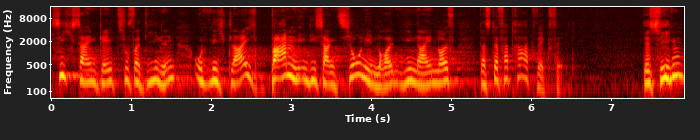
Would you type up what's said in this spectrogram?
sich sein Geld zu verdienen und nicht gleich, bam, in die Sanktion hineinläuft, dass der Vertrag wegfällt. Deswegen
